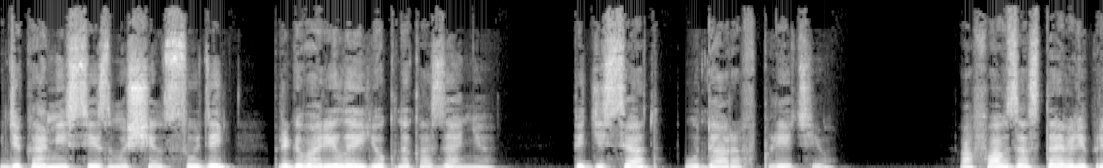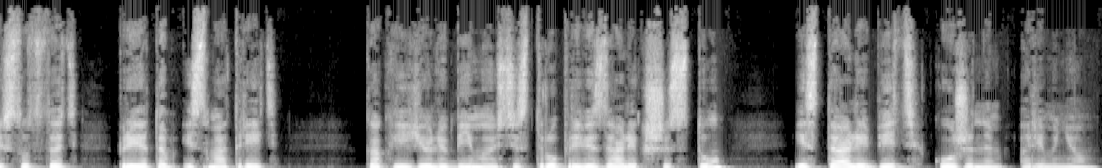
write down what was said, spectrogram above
где комиссия из мужчин-судей приговорила ее к наказанию — 50 ударов плетью. Афав заставили присутствовать при этом и смотреть, как ее любимую сестру привязали к шесту и стали бить кожаным ремнем.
